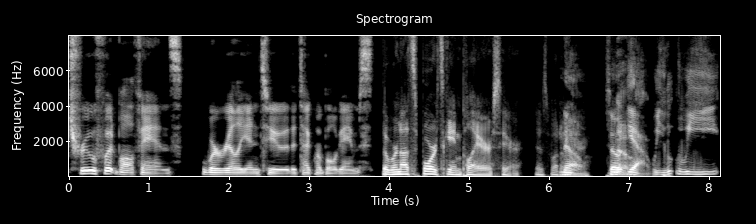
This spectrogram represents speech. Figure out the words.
true football fans were really into the Tecmo Bowl games. So we're not sports game players here, is what I'm No. hearing. So No. yeah, we we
